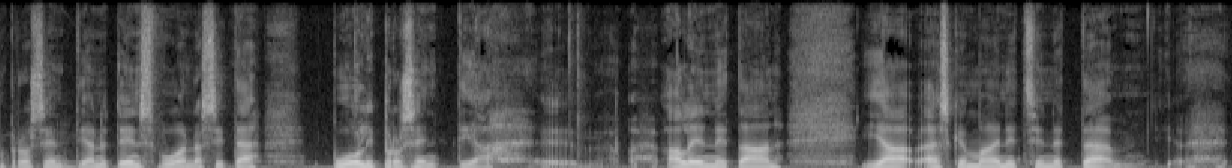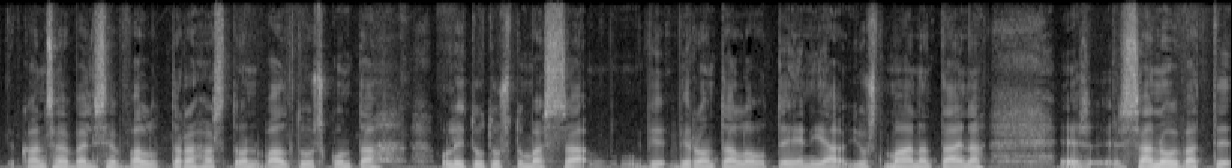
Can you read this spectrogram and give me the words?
33,8 prosenttia. Nyt ensi vuonna sitä puoli prosenttia eh, alennetaan. Ja äsken mainitsin, että kansainvälisen valuuttarahaston valtuuskunta oli tutustumassa Viron talouteen ja just maanantaina eh, sanoivat eh,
